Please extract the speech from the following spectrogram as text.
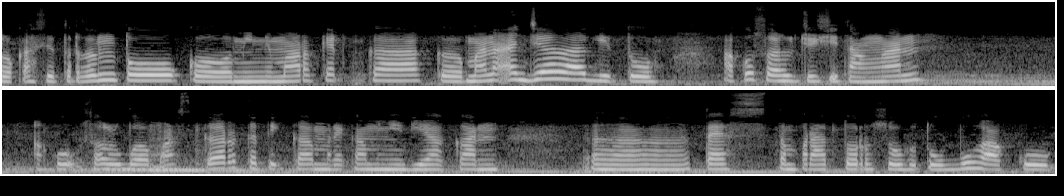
lokasi tertentu ke minimarket kah ke mana aja lah gitu. Aku selalu cuci tangan. Aku selalu bawa masker ketika mereka menyediakan uh, tes temperatur suhu tubuh aku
